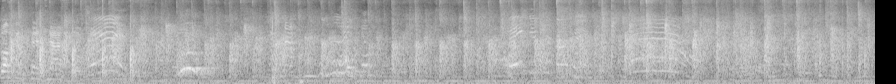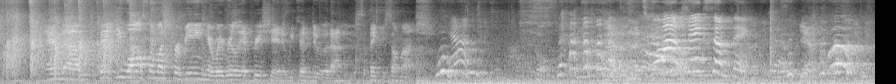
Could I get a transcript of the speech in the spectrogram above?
Fucking fantastic. so much for being here. We really appreciate it. We couldn't do it without you. So thank you so much. Yeah. Cool. Go out, shake something. Yeah.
